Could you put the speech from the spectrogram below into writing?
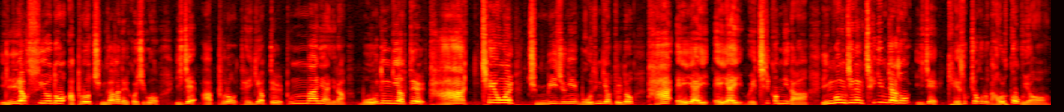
인력 수요도 앞으로 증가가 될 것이고 이제 앞으로 대기업들 뿐만이 아니라 모든 기업들 다 채용을 준비 중인 모든 기업들도 다 AI AI 외칠 겁니다. 인공지능 책임자도 이제 계속적으로 나올 거고요.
